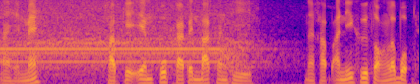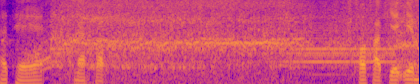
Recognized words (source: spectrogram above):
อะเห็นไหมขับเกียร์เอ็มปุ๊บกลายเป็นบั๊กทันที นะครับ อันนี้คือ 2 ระบบแท้ๆนะครับ พอขับเกียร์เอ็ม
